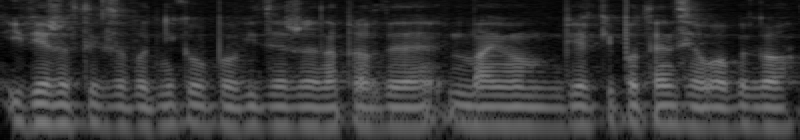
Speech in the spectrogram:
i wierzę w tych zawodników, bo widzę, że naprawdę mają wielki potencjał, aby go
